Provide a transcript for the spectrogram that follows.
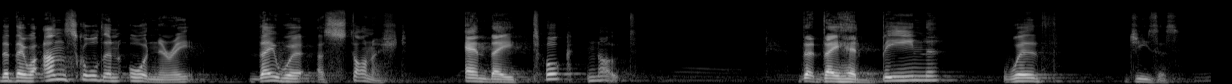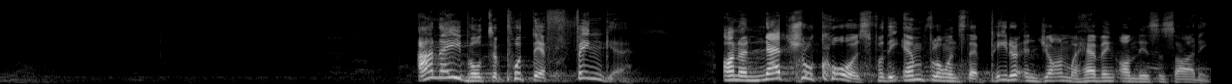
that they were unschooled and ordinary, they were astonished and they took note that they had been with Jesus. Unable to put their finger on a natural cause for the influence that Peter and John were having on their society.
